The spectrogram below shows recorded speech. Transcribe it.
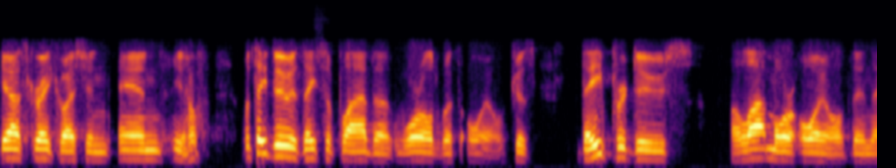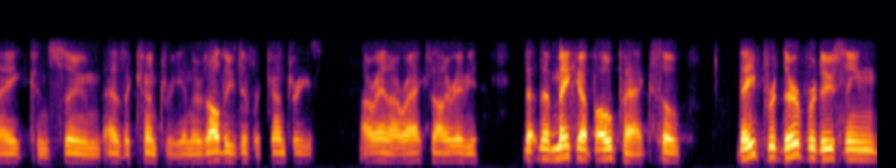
Yeah, it's a great question. And, you know, what they do is they supply the world with oil because they produce a lot more oil than they consume as a country. And there's all these different countries, Iran, Iraq, Saudi Arabia, that, that make up OPEC. So they they're producing,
